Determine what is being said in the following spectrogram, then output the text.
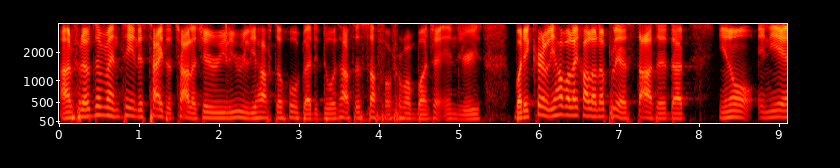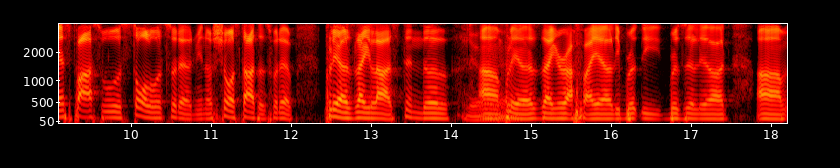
And for them to maintain this title challenge, they really, really have to hope that they don't have to suffer from a bunch of injuries. But they currently have, like, a lot of players started that, you know, in years past were stalwarts for them, you know, sure starters for them. Players like Lars Stindl, Yeah, um, yeah. players like Rafael, the, Bra- the Brazilian, um,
